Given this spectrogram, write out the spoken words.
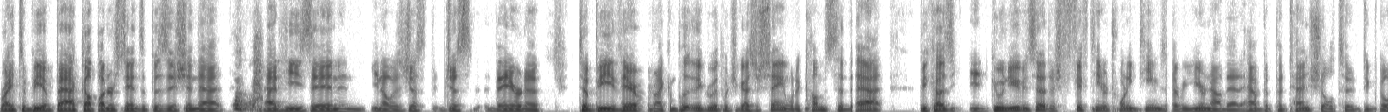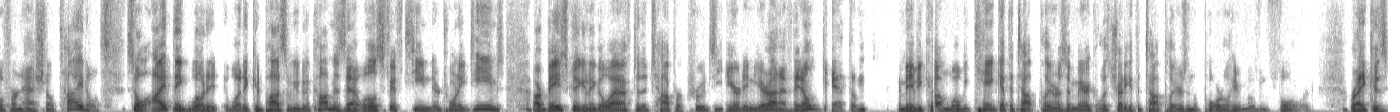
right? To be a backup, understands the position that that he's in, and you know is just just there to to be there. But I completely agree with what you guys are saying when it comes to that because it, Goon, you even said there's 15 or 20 teams every year now that have the potential to to go for a national title. So I think what it what it could possibly become is that well, those 15 or 20 teams are basically going to go after the top recruits year in year out. And if they don't get them, it may become well, we can't get the top players in America. Let's try to get the top players in the portal here moving forward, right? Because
